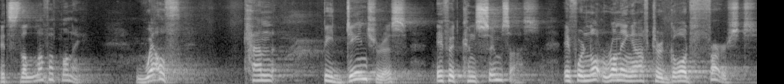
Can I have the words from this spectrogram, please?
it's the love of money. Wealth can be dangerous if it consumes us. If we're not running after God first,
